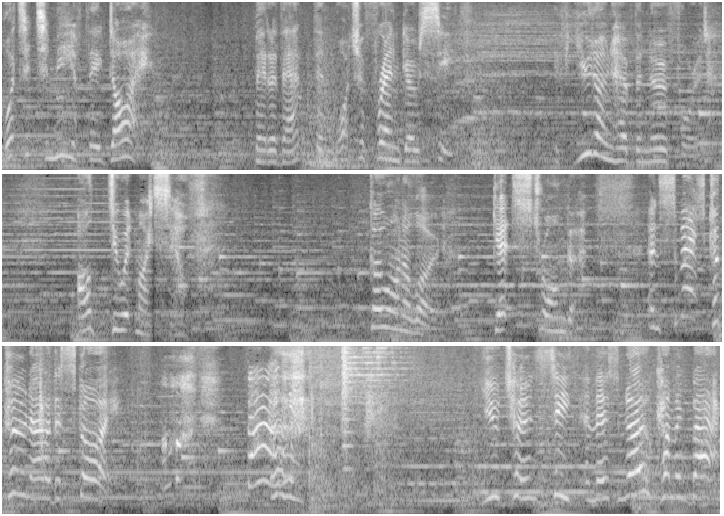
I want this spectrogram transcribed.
What's it to me if they die? Better that than watch a friend go Cie'th. If you don't have the nerve for it, I'll do it myself. Go on alone, get stronger, and smash Cocoon out of the sky! Fang! You turn Cie'th and there's no coming back!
